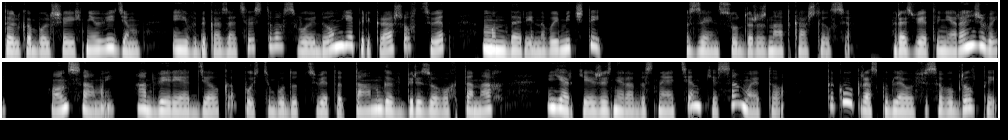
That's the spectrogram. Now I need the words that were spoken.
только больше их не увидим. И в доказательство свой дом я перекрашу в цвет мандариновой мечты». Зейн судорожно откашлялся. «Разве это не оранжевый?» «Он самый. А двери и отделка пусть будут цвета танго в бирюзовых тонах. Яркие жизнерадостные оттенки — самое то. Какую краску для офиса выбрал ты?»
